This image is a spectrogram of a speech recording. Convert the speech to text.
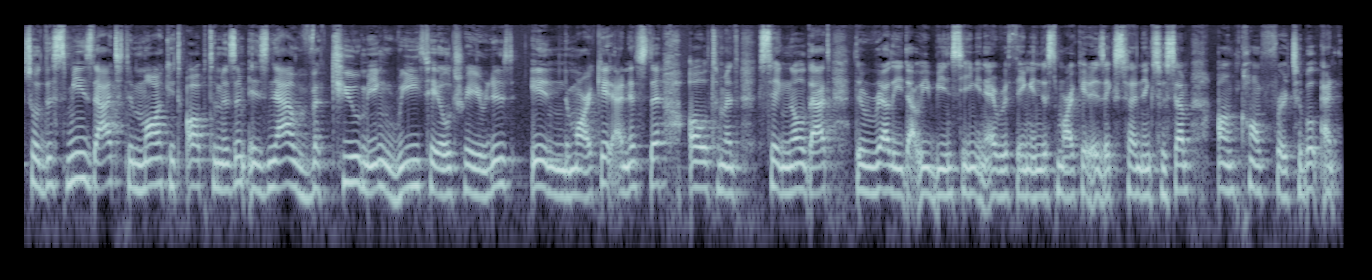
so this means that the market optimism is now vacuuming retail traders in the market, and it's the ultimate signal that the rally that we've been seeing in everything in this market is extending to some uncomfortable and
